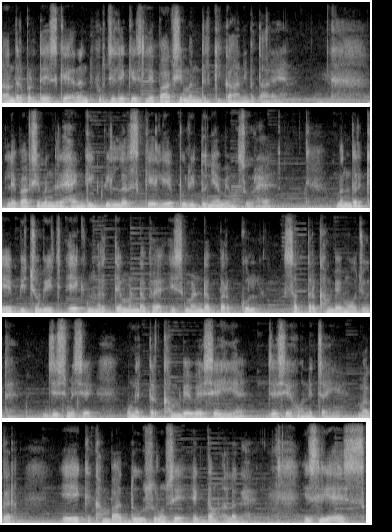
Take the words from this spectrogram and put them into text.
आंध्र प्रदेश के अनंतपुर ज़िले के लेपाक्षी मंदिर की कहानी बता रहे हैं। लेपाक्षी मंदिर हैंगिंग पिलर्स के लिए पूरी दुनिया में मशहूर है। मंदिर के बीचों बीच एक नृत्य मंडप है। इस मंडप पर कुल सत्तर खंबे मौजूद हैं। जिसमें से उनहत्तर खंबे वैसे ही हैं जैसे होने चाहिए मगर एक खंबा दूसरों से एकदम अलग है। इसलिए ऐस,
